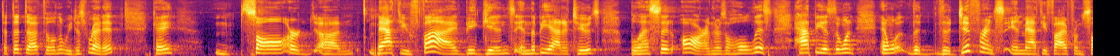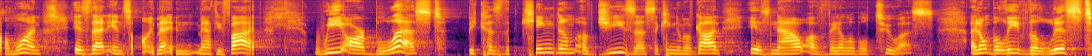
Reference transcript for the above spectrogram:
da da da, fill in that we just read it, okay? Psalm or uh, Matthew 5 begins in the Beatitudes, blessed are, and there's a whole list. Happy is the one. And the, the difference in Matthew 5 from Psalm 1 is that in, in Matthew 5, we are blessed because the kingdom of Jesus, the kingdom of God, is now available to us. I don't believe the list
